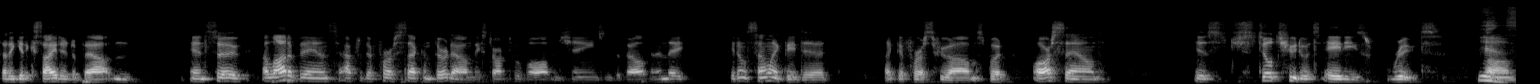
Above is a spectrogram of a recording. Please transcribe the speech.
that I get excited about. And and so a lot of bands after their first, second, third album, they start to evolve and change and develop, and then they they don't sound like they did like their first few albums. But our sound is still true to its 80s roots. Yes. Um,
